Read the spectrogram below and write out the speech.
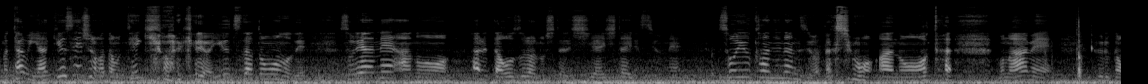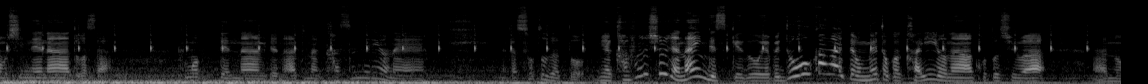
まあ多分野球選手の方も天気が悪ければ憂鬱だと思うのでそれはねあの晴れた青空の下で試合したいですよね。そういう感じなんですよ。私もあの この雨降るかもしんねえなとかさ曇ってんなみたいな。あとなんか霞んでるよね。なんか外だといや花粉症じゃないんですけどやっぱりどう考えても目とかかいいよな今年は。あの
